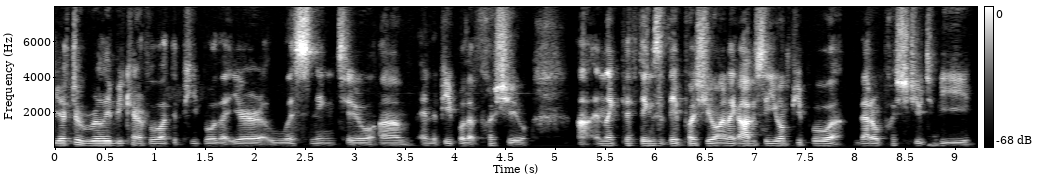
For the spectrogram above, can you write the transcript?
you have to really be careful about the people that you're listening to, um, and the people that push you uh, and like the things that they push you on. Like obviously you want people that'll push you to be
